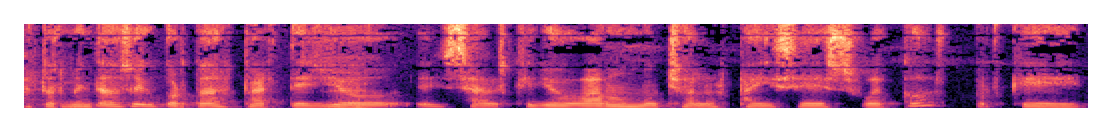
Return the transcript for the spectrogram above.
Atormentados hay por todas partes. Yo, eh, sabes que yo amo mucho a los países suecos porque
